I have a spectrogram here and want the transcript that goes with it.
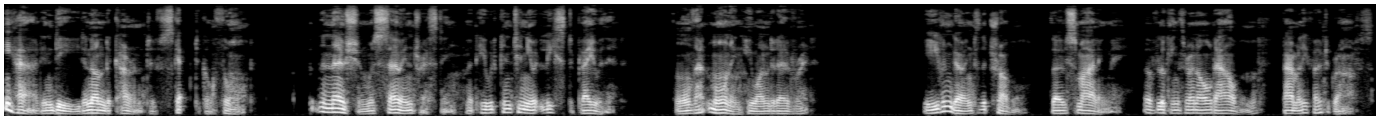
He had indeed an undercurrent of sceptical thought, but the notion was so interesting that he would continue at least to play with it. All that morning he wondered over it, even going to the trouble, though smilingly, of looking through an old album of family photographs.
